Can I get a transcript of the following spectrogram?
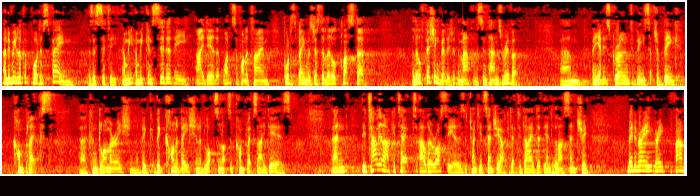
And if we look at Port of Spain as a city, and we, and we consider the idea that once upon a time Port of Spain was just a little cluster a little fishing village at the mouth of the St. Ann's River. Um, and yet it's grown to be such a big, complex uh, conglomeration, a big, big conurbation of lots and lots of complex ideas. And the Italian architect Aldo Rossi, who was a 20th century architect who died at the end of the last century, made a very, very profound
